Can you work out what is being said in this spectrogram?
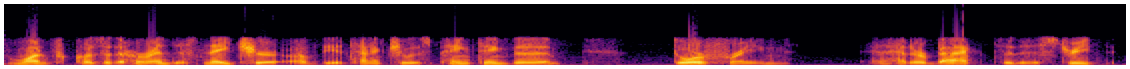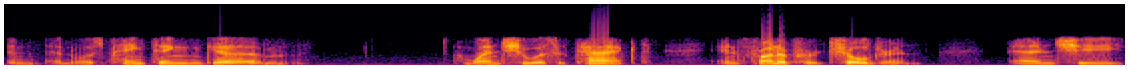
one because of the horrendous nature of the attack. She was painting the door frame and had her back to the street and, and was painting um, when she was attacked in front of her children and she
